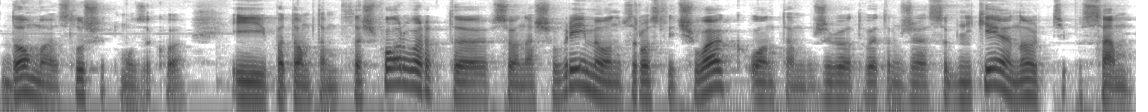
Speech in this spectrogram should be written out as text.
дома, слушает музыку. И потом там флеш-форвард, все наше время, он взрослый чувак, он там живет в этом же особняке, но типа сам,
